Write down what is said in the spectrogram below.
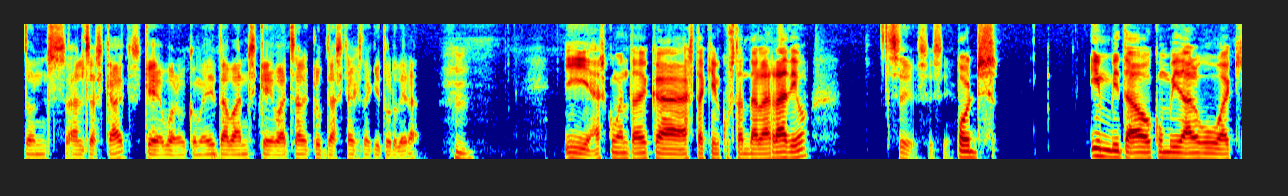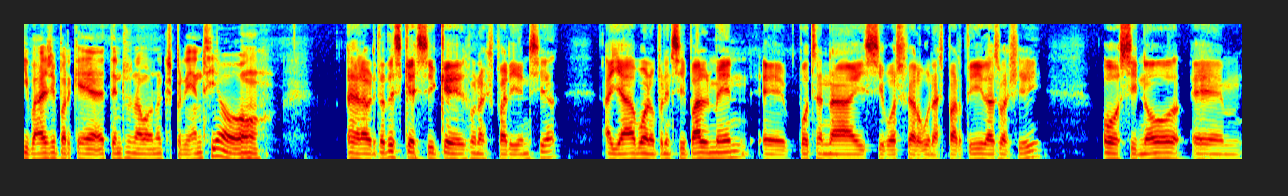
doncs els escacs, que, bueno, com he dit abans, que vaig al club d'escacs d'aquí Tordera. Mm. I has comentat que està aquí al costat de la ràdio. Sí, sí, sí. Pots invitar o convidar algú a qui vagi perquè tens una bona experiència o... Eh, la veritat és que sí que és una experiència. Allà, bueno, principalment eh, pots anar i si vols fer algunes partides o així, o si no, eh,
